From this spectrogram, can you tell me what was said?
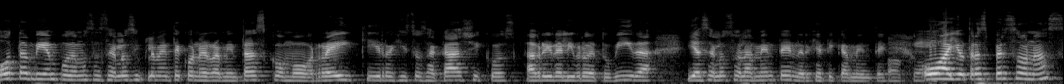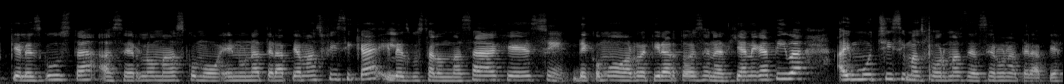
o también podemos hacerlo simplemente con herramientas como Reiki, registros akáshicos, abrir el libro de tu vida y hacerlo solamente energéticamente. O hay otras personas que les gusta hacerlo más como en una terapia más física y les gustan los masajes, de cómo retirar toda esa energía negativa. Hay muchísimas formas de hacer una terapia.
